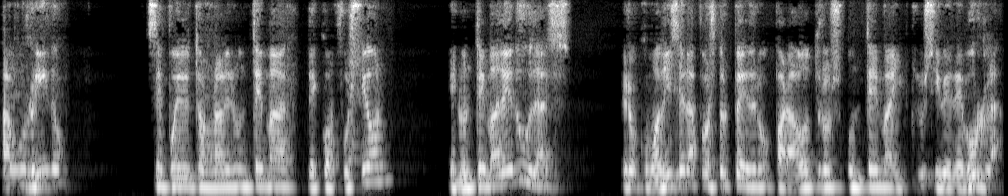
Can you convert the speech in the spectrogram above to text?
aburrido, se puede tornar en un tema de confusión, en un tema de dudas, pero como dice el apóstol Pedro, para otros un tema inclusive de burla.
